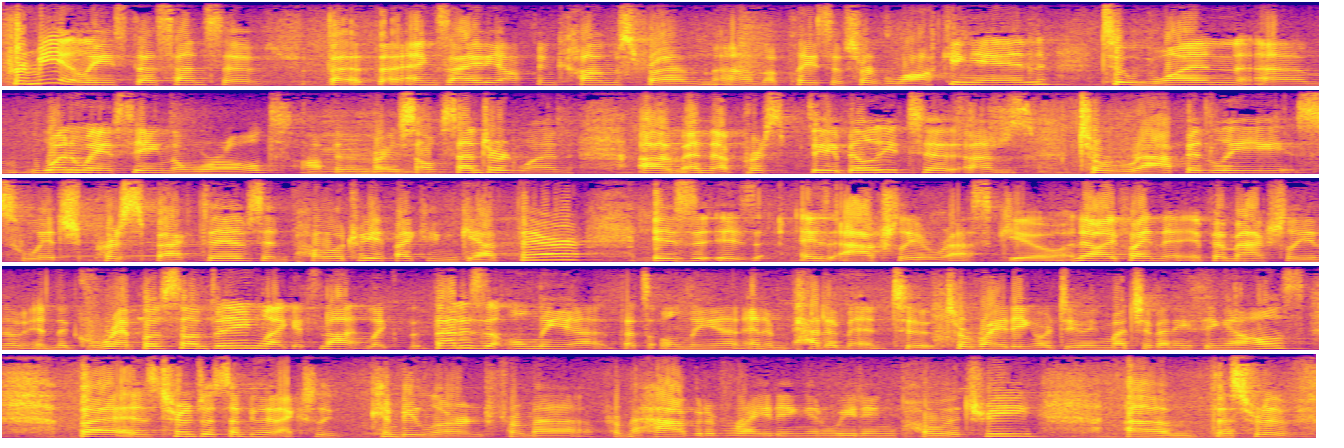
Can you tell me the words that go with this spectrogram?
for me at least, the sense of that the anxiety often comes from um, a place of sort of locking in to one um, one way of seeing the world, often a very self-centered one, um, and that pers- the ability to um, to rapidly switch perspectives in poetry, if I can get there, is is is actually a rescue. Now I find that if I'm actually in the, in the grip of something, like it's not like that is only a that's only a, an impediment to, to writing or doing much of anything else. But in terms of something that actually can be learned from a from a habit of writing and reading poetry, um, the sort of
